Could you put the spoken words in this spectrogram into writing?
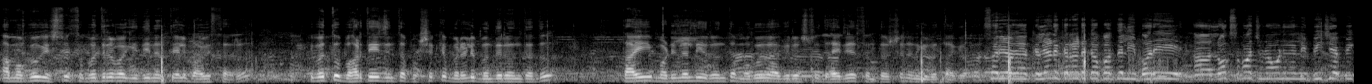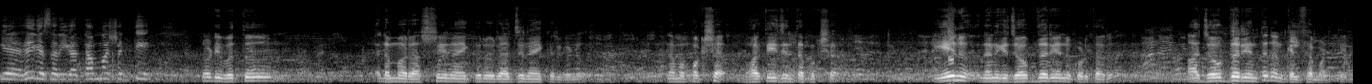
ಆ ಮಗು ಎಷ್ಟು ಸುಭದ್ರವಾಗಿದ್ದೀನಿ ಅಂತೇಳಿ ಭಾವಿಸ್ತಾರೋ ಇವತ್ತು ಭಾರತೀಯ ಜನತಾ ಪಕ್ಷಕ್ಕೆ ಮರಳಿ ಬಂದಿರುವಂಥದ್ದು ತಾಯಿ ಮಡಿಲಲ್ಲಿ ಇರುವಂಥ ಮಗುವಾಗಿರುವಷ್ಟು ಧೈರ್ಯ ಸಂತೋಷ ನನಗೆ ಗೊತ್ತಾಗಿದೆ ಸರ್ ಇವಾಗ ಕಲ್ಯಾಣ ಕರ್ನಾಟಕ ಭಾಗದಲ್ಲಿ ಬರೀ ಲೋಕಸಭಾ ಚುನಾವಣೆಯಲ್ಲಿ ಬಿಜೆಪಿಗೆ ಹೇಗೆ ಸರ್ ಈಗ ತಮ್ಮ ಶಕ್ತಿ? ನೋಡಿ ಇವತ್ತು ನಮ್ಮ ರಾಷ್ಟ್ರೀಯ ನಾಯಕರು ರಾಜ್ಯ ನಾಯಕರುಗಳು ನಮ್ಮ ಪಕ್ಷ ಭಾರತೀಯ ಜನತಾ ಪಕ್ಷ ಏನು ನನಗೆ ಜವಾಬ್ದಾರಿಯನ್ನು ಕೊಡ್ತಾರೋ ಆ ಜವಾಬ್ದಾರಿ ಅಂತ ನಾನು ಕೆಲಸ ಮಾಡ್ತೀನಿ.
